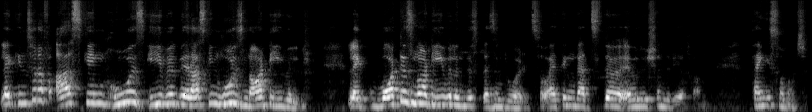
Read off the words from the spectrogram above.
Like instead of asking who is evil, we're asking who is not evil. Like what is not evil in this present world. So I think that's the evolution that we have found. Thank you so much.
